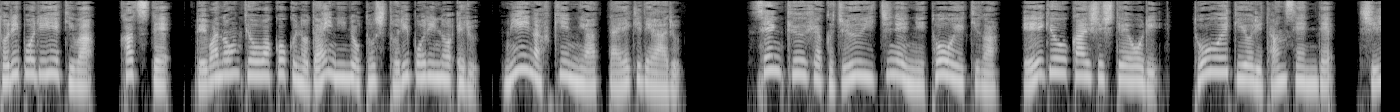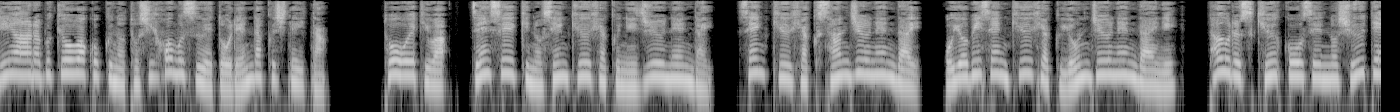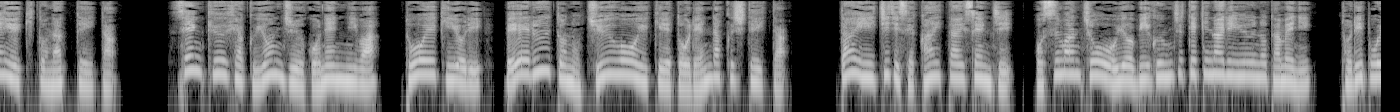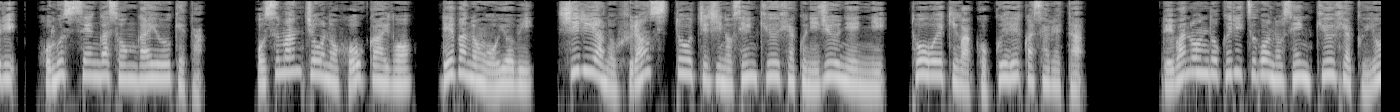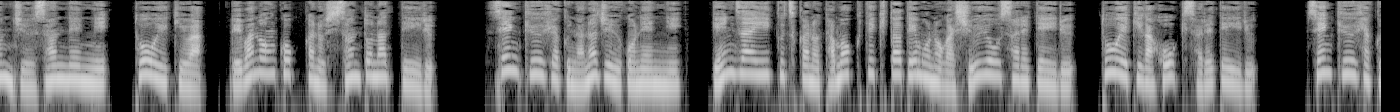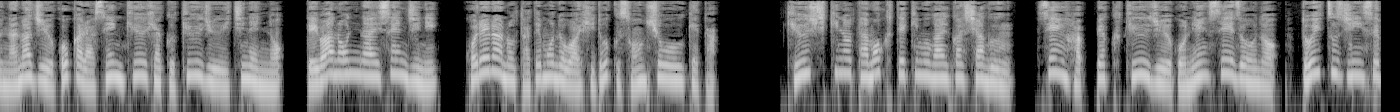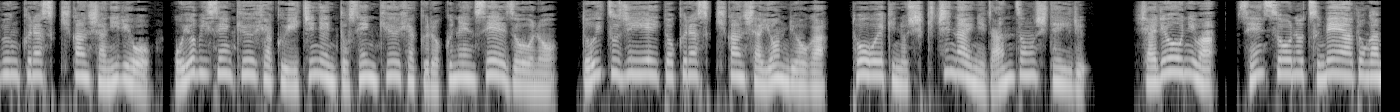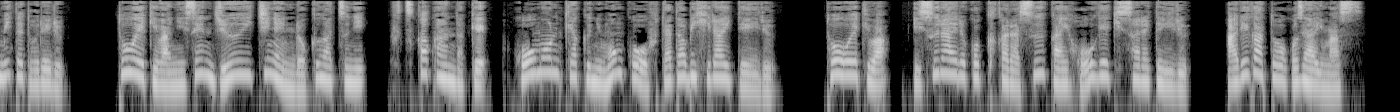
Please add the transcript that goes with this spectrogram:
トリポリ駅は、かつて、レバノン共和国の第二の都市トリポリのエル、ミーナ付近にあった駅である。1911年に当駅が営業開始しており、当駅より単線でシリアアラブ共和国の都市ホムスへと連絡していた。当駅は前世紀の1920年代、1930年代、及び1940年代にタウルス急行線の終点駅となっていた。1945年には、当駅よりベイルートの中央駅へと連絡していた。第一次世界大戦時、オスマン朝及び軍事的な理由のために、トリポリ、ホムス線が損害を受けた。オスマン朝の崩壊後、レバノン及びシリアのフランス統治時の1920年に、当駅が国営化された。レバノン独立後の1943年に、当駅はレバノン国家の資産となっている。1975年に、現在いくつかの多目的建物が収容されている、当駅が放棄されている。1975から1991年のレバノン内戦時に、これらの建物はひどく損傷を受けた。旧式の多目的無害化車軍、1895年製造のドイツ人7クラス機関車2両、及び1901年と1906年製造のドイツ G8 クラス機関車4両が当駅の敷地内に残存している。車両には戦争の爪痕が見て取れる。当駅は2011年6月に2日間だけ訪問客に門戸を再び開いている。当駅はイスラエル国から数回砲撃されている。ありがとうございます。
